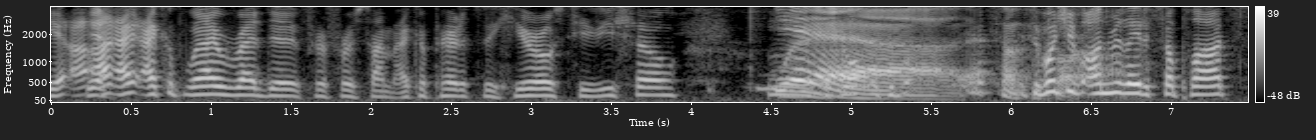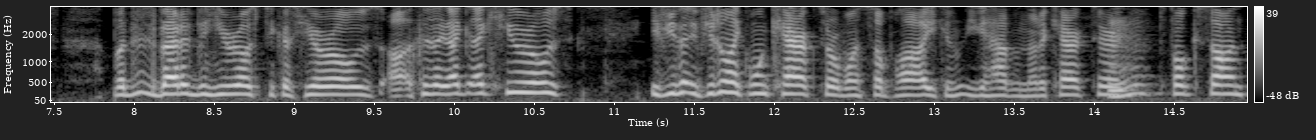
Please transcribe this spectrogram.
Yeah, I, I, I when I read it for the first time, I compared it to the Heroes TV show. Yeah, that sounds. It's a bunch of unrelated subplots, but this is better than Heroes because Heroes, uh, because like, like like Heroes, if you if you don't like one character or one subplot, you can you can have another character mm-hmm. to focus on.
